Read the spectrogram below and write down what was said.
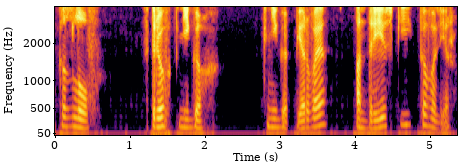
Козлов в трех книгах. Книга первая. Андреевский кавалер.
